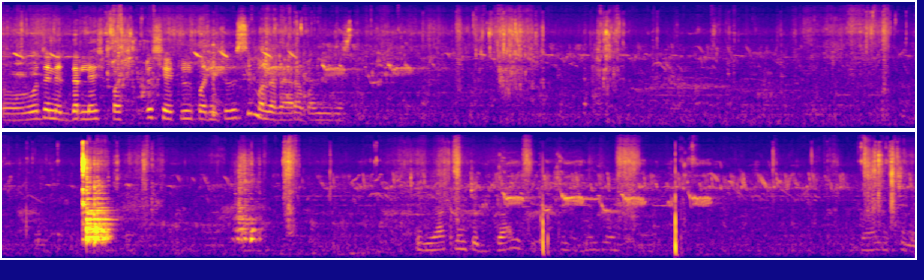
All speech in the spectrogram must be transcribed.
రోజు నిద్ర లేచి ఫస్ట్ చెట్ల పని చూసి మళ్ళీ వేరే పని చేస్తాం. అటు నుంచి గాలి గాలి వచ్చింది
